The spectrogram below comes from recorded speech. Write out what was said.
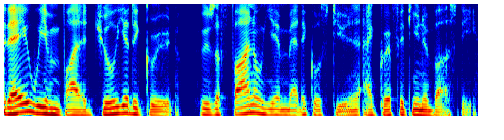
Today, we've invited Julia de Groot, who's a final year medical student at Griffith University.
